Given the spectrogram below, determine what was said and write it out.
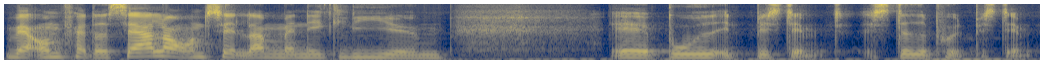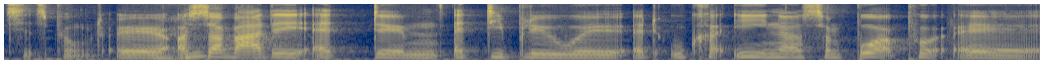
være omfattet af særloven, selvom man ikke lige øh, øh, boede et bestemt sted på et bestemt tidspunkt. Øh, mm-hmm. Og så var det, at, øh, at de blev, øh, at ukrainere, som bor på øh,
